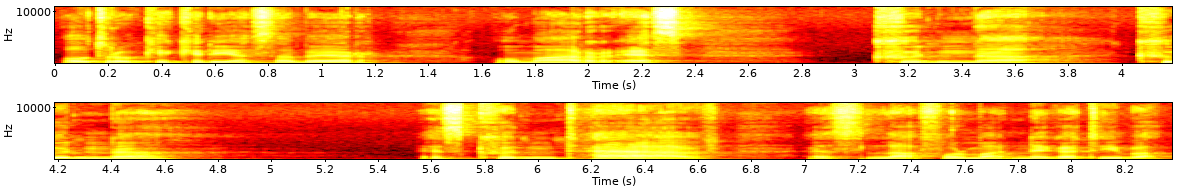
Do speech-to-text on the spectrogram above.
Otro que quería saber, Omar, es couldn't. Couldn't es couldn't have. Es la forma negativa.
